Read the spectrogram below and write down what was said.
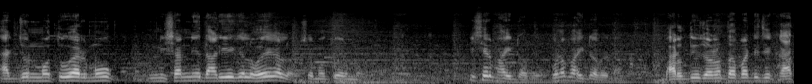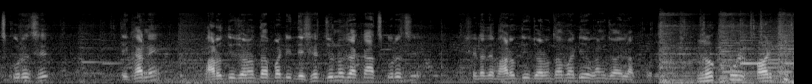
একজন মতুয়ার মুখ নিশান নিয়ে দাঁড়িয়ে গেল, হয়ে গেল, সে মতুয়ার মুখ। কিসের ফাইট হবে? কোনো ফাইট হবে না। ভারতীয় জনতা পার্টি যে কাজ করেছে এখানে, ভারতীয় জনতা পার্টি দেশের জন্য যা কাজ করেছে, সেটাতে ভারতীয় জনতা পার্টি ওখানে জয়লাভ করে নকপুল অর্কিড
